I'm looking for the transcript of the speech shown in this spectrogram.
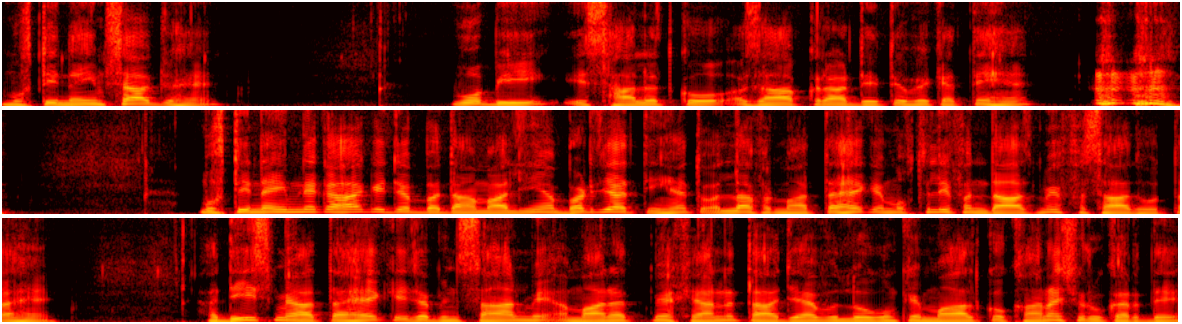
مفتی نعیم صاحب جو ہیں وہ بھی اس حالت کو عذاب قرار دیتے ہوئے کہتے ہیں۔ مفتی نعیم نے کہا کہ جب بدعمالیاں بڑھ جاتی ہیں تو اللہ فرماتا ہے کہ مختلف انداز میں فساد ہوتا ہے۔ حدیث میں آتا ہے کہ جب انسان میں امانت میں خیانت آ جائے، وہ لوگوں کے مال کو کھانا شروع کر دے،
